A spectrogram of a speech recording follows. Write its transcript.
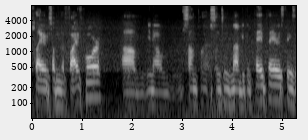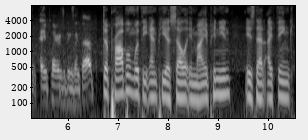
players something to fight for. Um, you know, some some teams might be can pay players, things that pay players, and things like that. The problem with the NPSL, in my opinion, is that I think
